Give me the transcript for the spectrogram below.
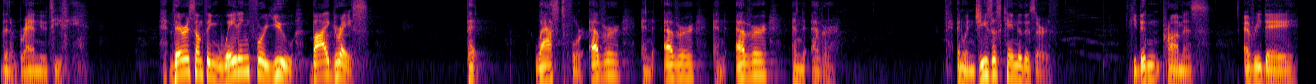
than a brand new TV. There is something waiting for you by grace that lasts forever and ever and ever and ever. And when Jesus came to this earth, he didn't promise every day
